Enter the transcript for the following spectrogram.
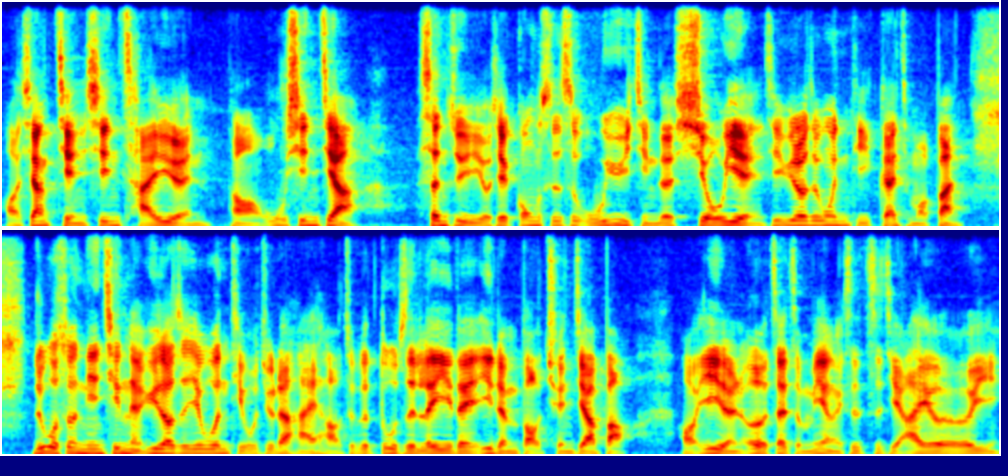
好像减薪裁员，哦，五薪假。甚至于有些公司是无预警的休业，就遇到这个问题该怎么办？如果说年轻人遇到这些问题，我觉得还好，这个肚子勒一勒，一人饱全家饱，哦，一人饿再怎么样也是自己挨饿而已。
